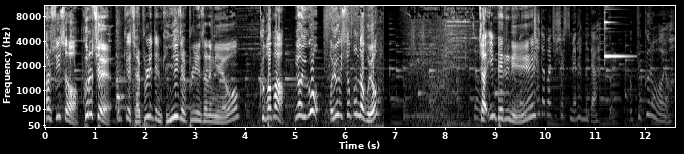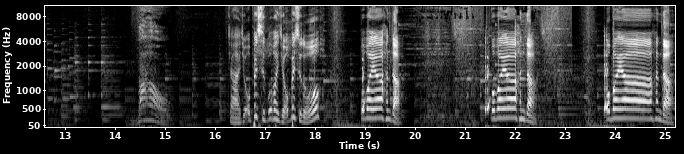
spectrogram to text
할 수 있어. 그렇지. 어깨가 잘 풀릴 때는 굉장히 잘 풀리는 사람이에요 그 봐봐. 야 이거 어, 여기 써본다고요? 자 임베르니. 쳐다봐 주셨으면 합니다. 부, 부끄러워요. 와우. 자 이제 오페스 뽑아야지 오페스도. 뽑아야 한다. 뽑아야 한다. 뽑아야 한다.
